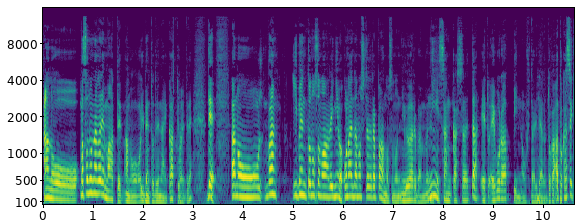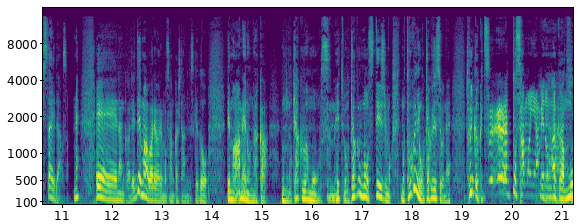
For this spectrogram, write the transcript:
あのーまあ、その流れもあって、あのーイベント出ないかって言われてね。で、あのーまイベントのそのあれには、この間のシタダラパーのそのニューアルバムに参加された、えっ、と、エゴラッピンのお二人であるとか、あと化石サイダーさんね、えー、なんかで、で、まあ我々も参加したんですけど、で、も雨の中、お客はもうすめ、お客もステージも、まあ、特にお客ですよね。とにかくずーっと寒い雨の中、も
